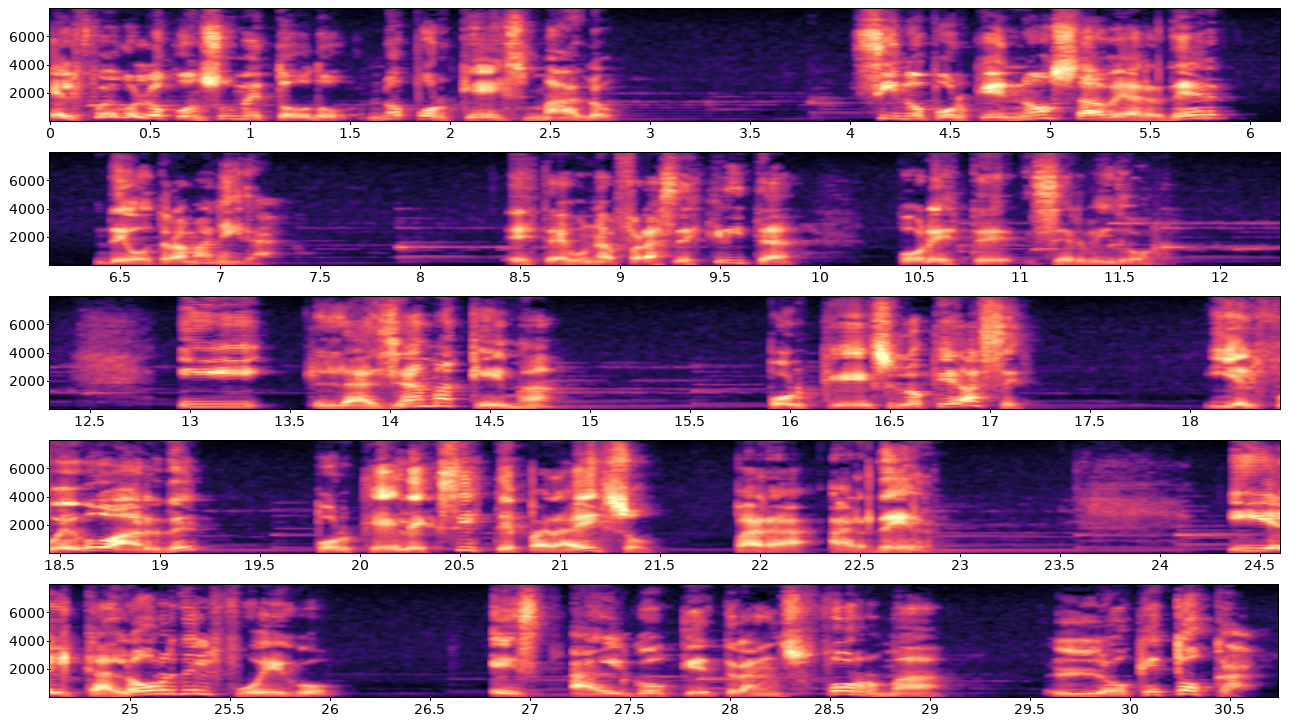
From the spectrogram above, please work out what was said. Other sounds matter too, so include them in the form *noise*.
El fuego lo consume todo no porque es malo, sino porque no sabe arder de otra manera. Esta es una frase escrita por este servidor. Y la llama quema porque es lo que hace. Y el fuego arde porque él existe para eso, para arder. Y el calor del fuego es algo que transforma lo que toca.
